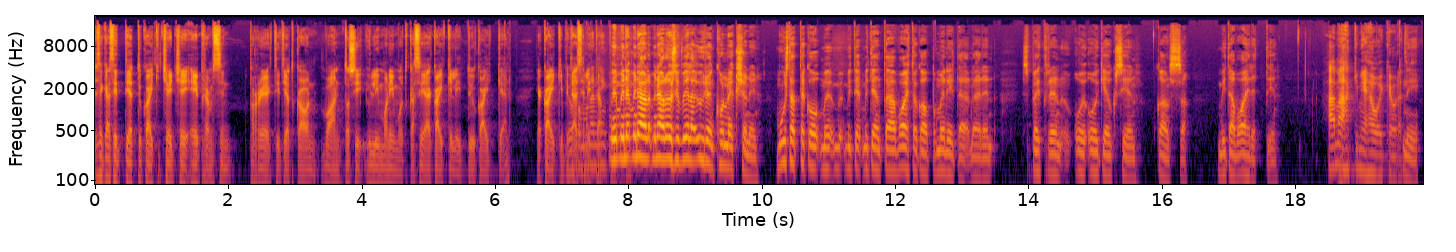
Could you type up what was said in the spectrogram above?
Sekä sitten tietty kaikki J.J. Abramsin projektit, jotka on vaan tosi ylimonimutkaisia ja kaikki liittyy kaikkeen. Ja kaikki pitää Joo, selittää. Niin... Minä, minä, minä löysin vielä yhden connectionin. Muistatteko, me, miten, miten tämä vaihtokauppa meni tämän, näiden Spectren oikeuksien kanssa? Mitä vaihdettiin? Hämähäkkimiehen oikeudet. Niin.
